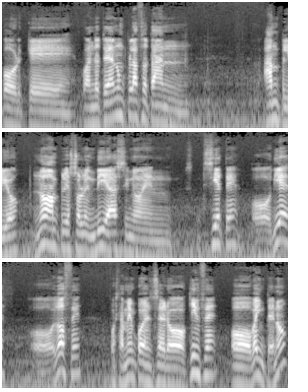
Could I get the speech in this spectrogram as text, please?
porque cuando te dan un plazo tan amplio, no amplio solo en días, sino en 7 o 10 o 12, pues también pueden ser o 15 o 20, ¿no?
